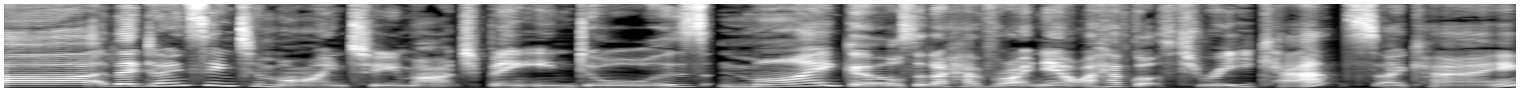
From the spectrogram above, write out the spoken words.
Uh, they don't seem to mind too much being indoors. My girls that I have right now, I have got three cats, okay?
